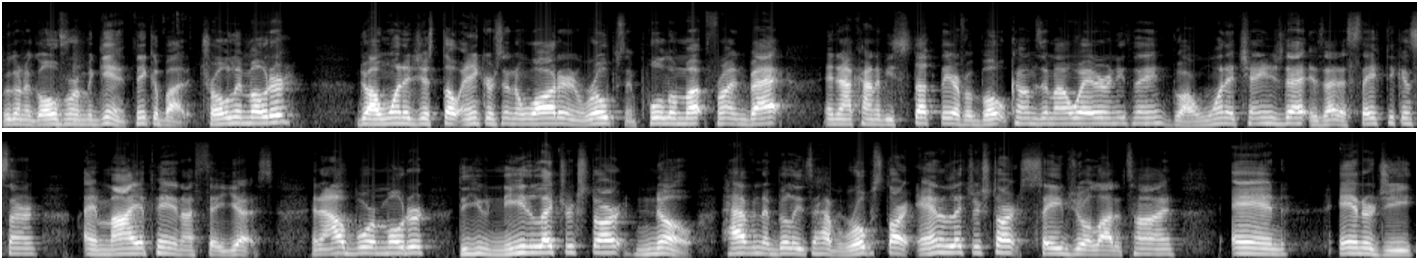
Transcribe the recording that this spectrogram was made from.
We're gonna go over them again. Think about it. Trolling motor. Do I wanna just throw anchors in the water and ropes and pull them up front and back and I kind of be stuck there if a boat comes in my way or anything? Do I wanna change that? Is that a safety concern? In my opinion, I say yes. An outboard motor, do you need electric start? No. Having the ability to have rope start and electric start saves you a lot of time and energy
